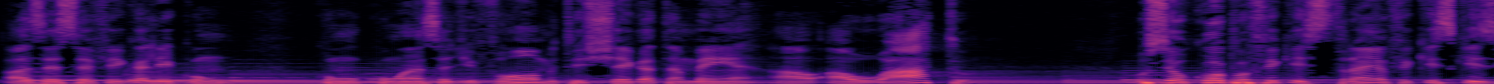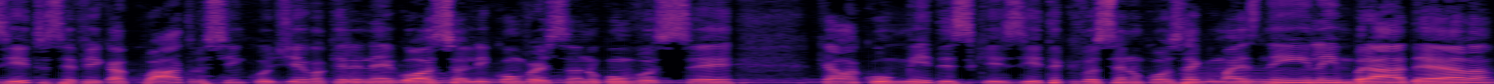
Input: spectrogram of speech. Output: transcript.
Às vezes você fica ali com, com, com ânsia de vômito e chega também ao, ao ato, o seu corpo fica estranho, fica esquisito, você fica quatro, cinco dias com aquele negócio ali conversando com você, aquela comida esquisita que você não consegue mais nem lembrar dela.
